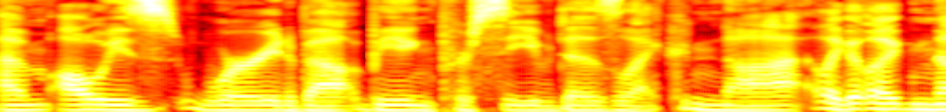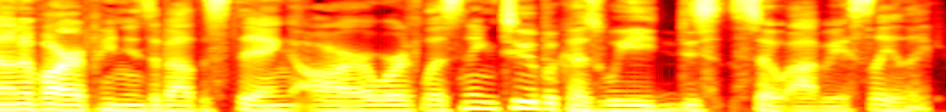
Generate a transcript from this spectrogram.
I'm always worried about being perceived as like not like like none of our opinions about this thing are worth listening to because we just so obviously like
